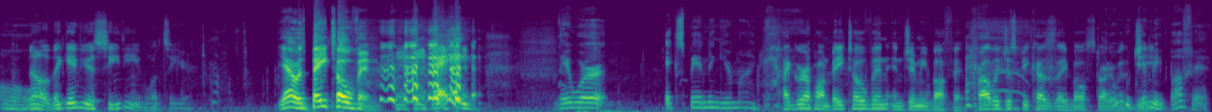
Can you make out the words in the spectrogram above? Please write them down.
Oh. no, they gave you a CD once a year. Yeah, it was Beethoven. Hey. they were expanding your mind. I grew up on Beethoven and Jimmy Buffett, probably just because they both started with Ooh, B. Jimmy Buffett.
